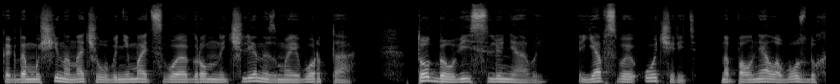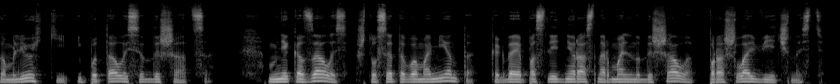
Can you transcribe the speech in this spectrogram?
когда мужчина начал вынимать свой огромный член из моего рта. Тот был весь слюнявый. Я, в свою очередь, наполняла воздухом легкие и пыталась отдышаться. Мне казалось, что с этого момента, когда я последний раз нормально дышала, прошла вечность.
